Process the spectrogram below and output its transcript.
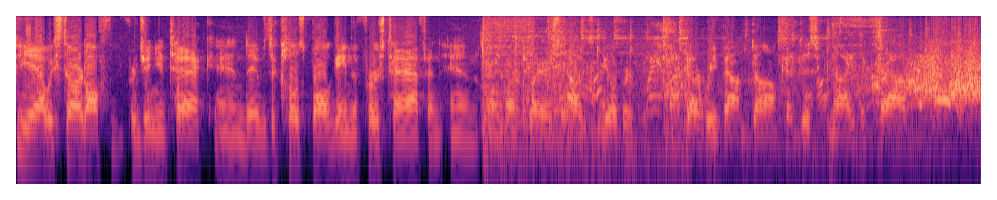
Yeah, we started off Virginia Tech, and it was a close ball game the first half, and, and one of our players, Alex Gilbert, got a rebound dunk that just ignited the crowd.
